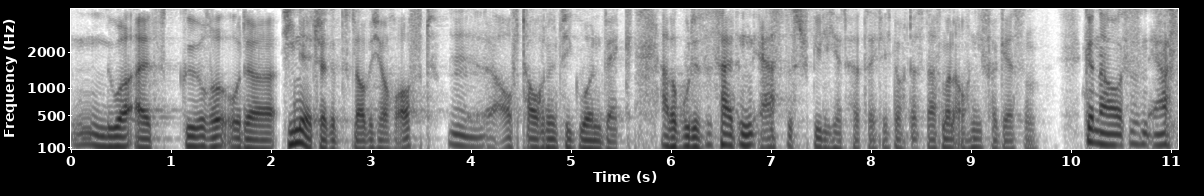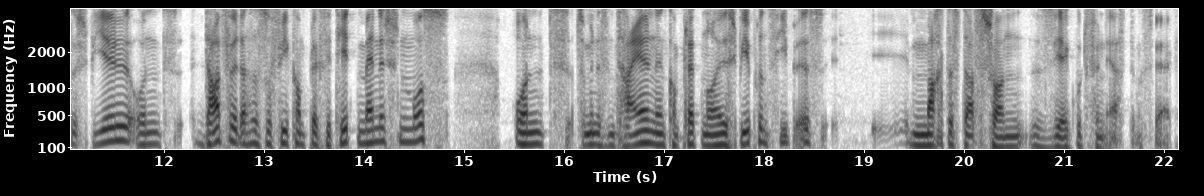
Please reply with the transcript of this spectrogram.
nur als Göre oder Teenager gibt's glaube ich, auch oft mhm. äh, auftauchenden Figuren weg. Aber gut, es ist halt ein erstes Spiel hier tatsächlich noch, das darf man auch nie vergessen. Genau, es ist ein erstes Spiel und dafür, dass es so viel Komplexität managen muss und zumindest in Teilen ein komplett neues Spielprinzip ist, macht es das schon sehr gut für ein Erstlingswerk.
